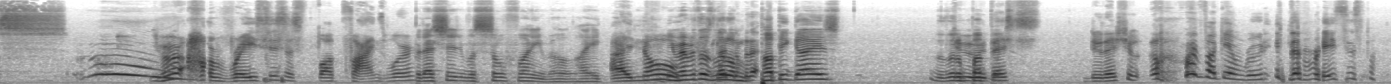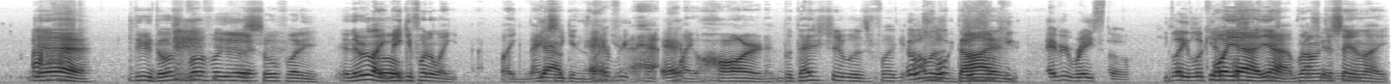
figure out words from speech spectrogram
You remember how racist as fuck Vines were? But that shit was so funny, bro. Like, I know. you remember those little but that- puppet guys? The little dude, puppets. Dude, that shit. Oh, fucking Rudy, the racist. Yeah, dude, those motherfuckers Yeah. were so funny, and they were like Bro. making fun of like like Mexicans every- like ha- ev- like hard, but that shit was fucking. It was, I was it was dying. low-key every race though. He like looking. Well, yeah, yeah, but I'm just saying like,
